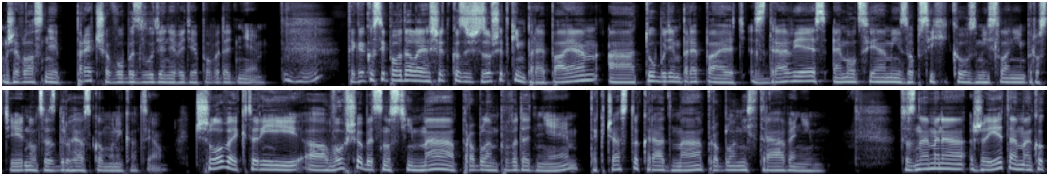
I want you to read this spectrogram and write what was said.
že vlastne prečo vôbec ľudia nevedia povedať nie. Mm-hmm. Tak ako si povedala, ja všetko so všetkým prepájam a tu budem prepájať zdravie s emóciami, so psychikou, s myslením, proste jedno cez druhé a s komunikáciou. Človek, ktorý vo všeobecnosti má problém povedať nie, tak častokrát má problémy s trávením. To znamená, že je tam ako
